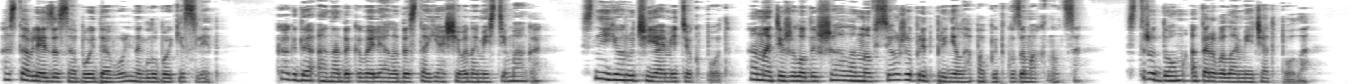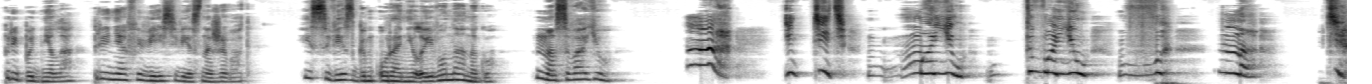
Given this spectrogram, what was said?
оставляя за собой довольно глубокий след. Когда она доковыляла до стоящего на месте мага, с нее ручьями тек пот. Она тяжело дышала, но все же предприняла попытку замахнуться. С трудом оторвала меч от пола. Приподняла, приняв весь вес на живот. И с визгом уронила его на ногу. На свою. а Идите! Мою! Твою! В... На... Те...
